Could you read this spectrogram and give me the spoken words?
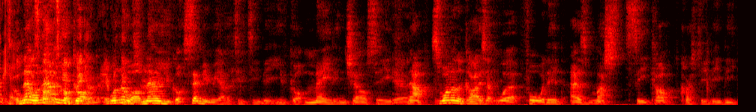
okay. Oh, now, well, now you've got got, well, no, well, now you've got semi-reality TV. You've got Made in Chelsea. Yeah. Now, so one of the guys that work forwarded as must-see Car Crush TV, the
